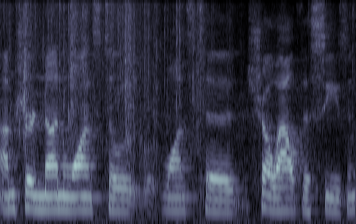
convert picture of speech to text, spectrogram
I'm sure Nunn wants to wants to show out this season.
